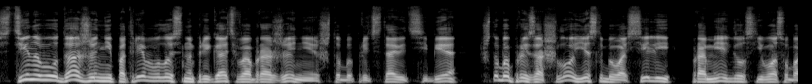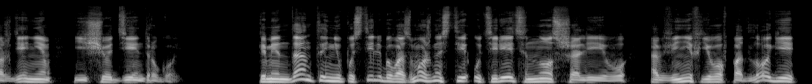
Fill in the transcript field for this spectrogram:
Стинову даже не потребовалось напрягать воображение, чтобы представить себе, что бы произошло, если бы Василий промедлил с его освобождением еще день-другой. коменданты не упустили бы возможности утереть нос Шалиеву, обвинив его в подлоге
